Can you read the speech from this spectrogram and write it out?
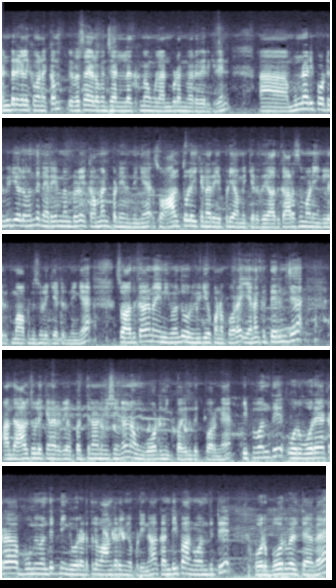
நண்பர்களுக்கு வணக்கம். விவசாய உலகம் சேனல் எல்லாத்துக்குமே உங்களை அன்புடன் வரவேற்கிறேன். முன்னாடி போட்ட வீடியோவில் வந்து நிறைய நண்பர்கள் கமெண்ட் பண்ணியிருந்தீங்க. ஸோ ஆழ்துளை கிணறு எப்படி அமைக்கிறது? அதுக்கு அரசு மானியங்கள் இருக்குமா அப்படின்னு சொல்லி கேட்டிருந்தீங்க. ஸோ அதுக்காக நான் இன்னைக்கு வந்து ஒரு வீடியோ பண்ண போகிறேன் எனக்கு தெரிஞ்ச அந்த ஆழ்துளை கிணறுகளை பற்றினான விஷயங்கள் நான் உங்களோட இன்னைக்கு பகிர்ந்துக்கு போகிறேங்க இப்போ வந்து ஒரு ஒரு ஏக்கரா பூமி வந்துட்டு நீங்கள் ஒரு இடத்துல வாங்குறீங்க அப்படின்னா கண்டிப்பாக அங்கே வந்துட்டு ஒரு போர்வெல் தேவை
